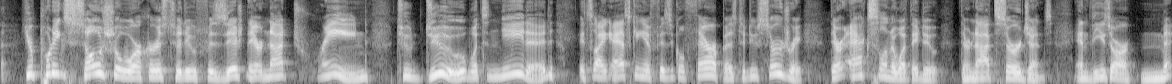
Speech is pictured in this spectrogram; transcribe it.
You're putting social workers to do physician. They are not trained to do what's needed. It's like asking a physical therapist to do surgery. They're excellent at what they do. They're not surgeons. And these are me-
